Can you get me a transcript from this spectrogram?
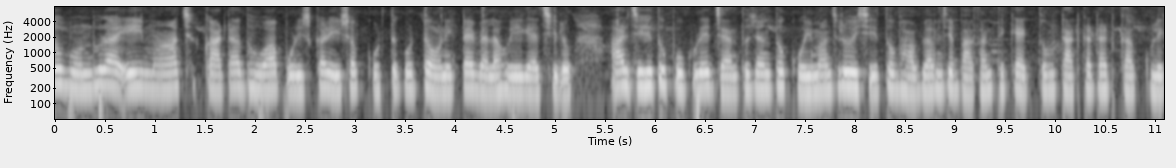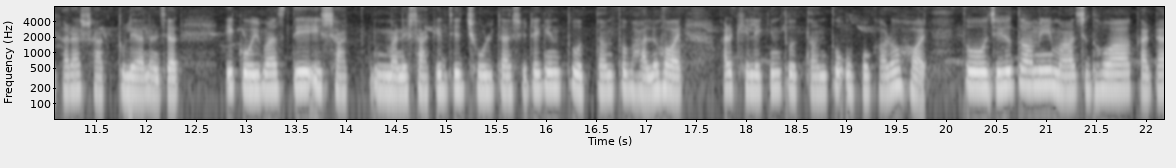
তো বন্ধুরা, এই মাছ কাটা, ধোয়া, পরিষ্কার এইসব করতে করতে অনেকটাই বেলা হয়ে গেছিল। আর যেহেতু পুকুরে জ্যান্ত জ্যান্ত কই মাছ রয়েছে, তো ভাবলাম যে বাগান থেকে একদম টাটকা টাটকা কুলেখাড়া শাক তুলে আনা যাক। এই কই মাছ দিয়ে এই শাক মানে শাকের যে ঝোলটা সেটা কিন্তু অত্যন্ত ভালো হয় আর খেলে কিন্তু অত্যন্ত উপকারও হয়। তো যেহেতু আমি মাছ ধোয়া, কাটা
